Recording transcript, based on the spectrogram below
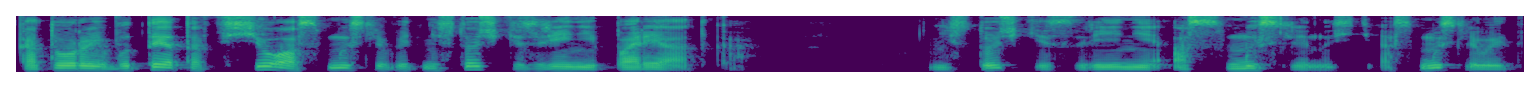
который вот это все осмысливает не с точки зрения порядка, не с точки зрения осмысленности, осмысливает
